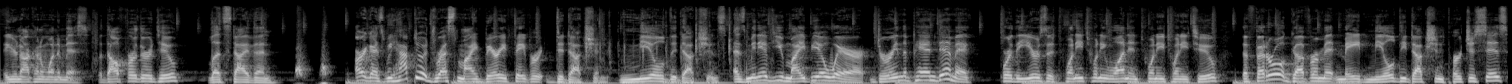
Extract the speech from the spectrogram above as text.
that you're not going to want to miss. Without further ado, let's dive in. All right, guys, we have to address my very favorite deduction, meal deductions. As many of you might be aware, during the pandemic, for the years of 2021 and 2022, the federal government made meal deduction purchases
